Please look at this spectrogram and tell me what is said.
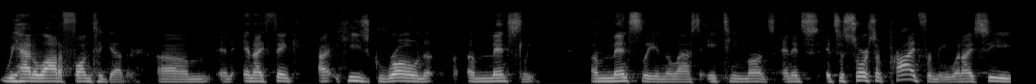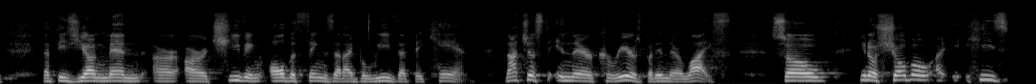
we had a lot of fun together. Um, and and I think uh, he's grown immensely immensely in the last 18 months. And it's it's a source of pride for me when i see that these young men are are achieving all the things that i believe that they can not just in their careers but in their life. So you know shobo he's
